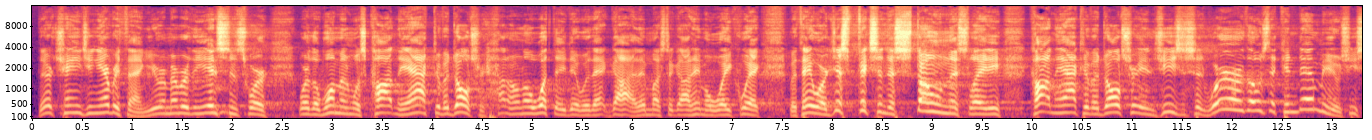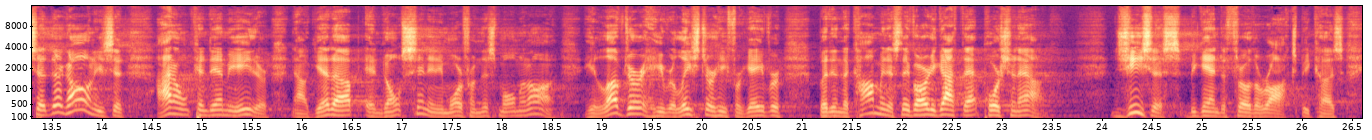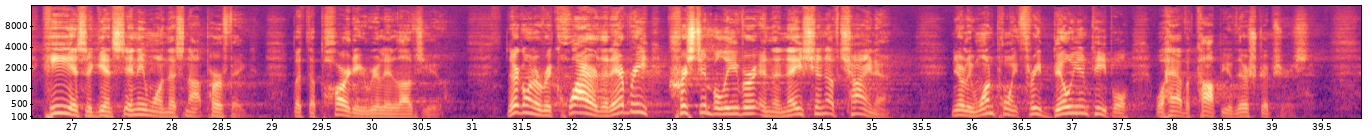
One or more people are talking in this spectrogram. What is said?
They're changing everything. You remember the instance where, where the woman was caught in the act of adultery. I don't know what they did with that guy. They must have got him away quick. But they were just fixing to stone this lady, caught in the act of adultery. And Jesus said, Where are those that condemn you? She said, They're gone. He said, I don't condemn you either. Now get up and don't sin anymore from this moment on. He loved her, he released her, he forgave her. But in the communists, they've already got that portion out. Jesus began to throw the rocks because he is against anyone that's not perfect, but the party really loves you. They're going to require that every Christian believer in the nation of China, nearly 1.3 billion people, will have a copy of their scriptures.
